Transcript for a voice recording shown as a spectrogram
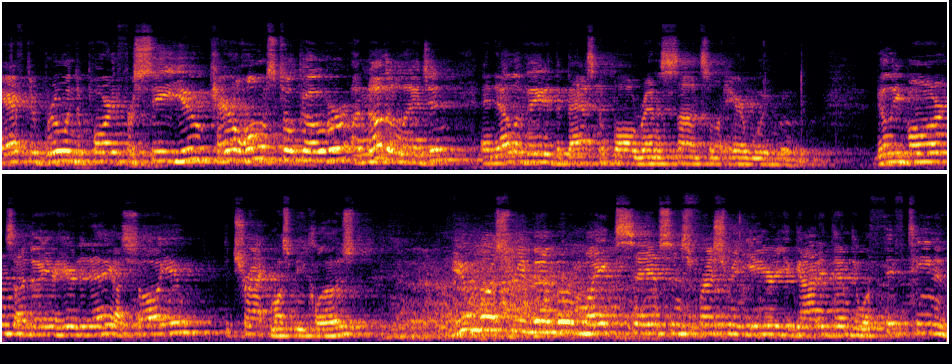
After Bruen departed for CU, Carol Holmes took over, another legend, and elevated the basketball renaissance on Harewood Road. Billy Barnes, I know you're here today. I saw you. The track must be closed. You must remember Mike Sampson's freshman year. You guided them to a 15 and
